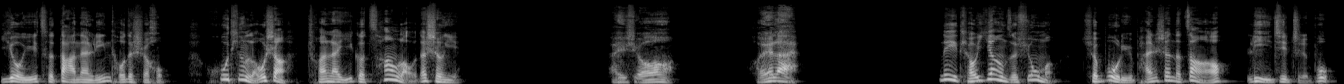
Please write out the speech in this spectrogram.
又一次大难临头的时候，忽听楼上传来一个苍老的声音：“黑熊，回来！”那条样子凶猛却步履蹒跚的藏獒立即止步，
